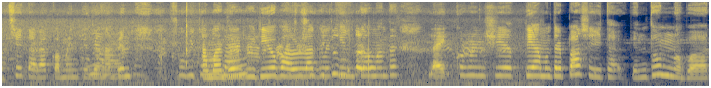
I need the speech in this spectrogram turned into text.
আছে তারা কমেন্টে জানাবেন। আমাদের ভিডিও ভালো লাগলে কিন্তু আমাদের লাইক কমেন্ট শেয়ার দিয়ে আমাদের পাশেই থাকবেন। ধন্যবাদ।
